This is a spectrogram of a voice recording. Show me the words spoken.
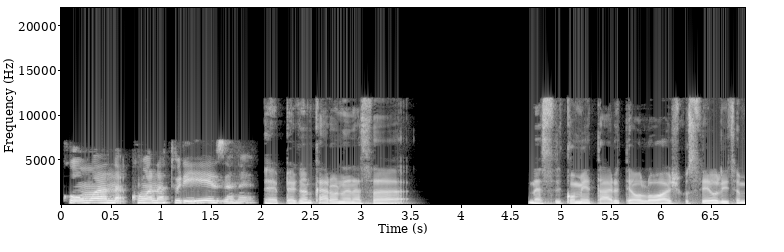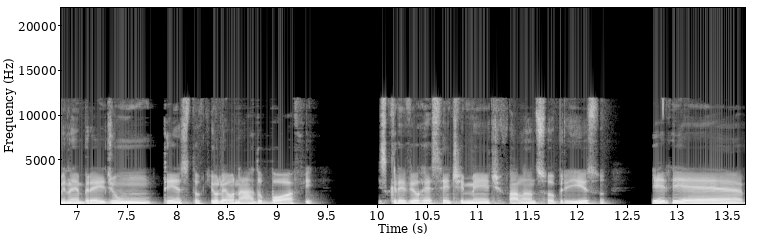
com a, com a natureza, né? É, pegando carona nessa nesse comentário teológico seu, Lícia, eu me lembrei de um texto que o Leonardo Boff escreveu recentemente falando sobre isso. Ele é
